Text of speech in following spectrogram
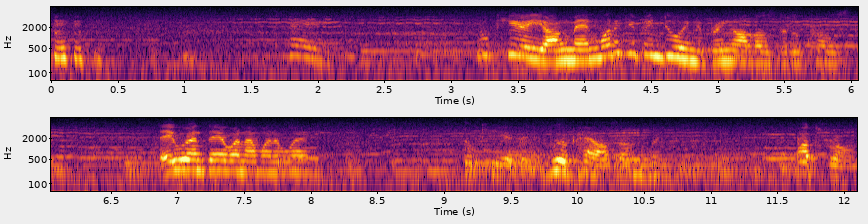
hey, look here, young man. What have you been doing to bring all those little proceeds? They weren't there when I went away. Look here, We're pals, aren't we? What's wrong?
